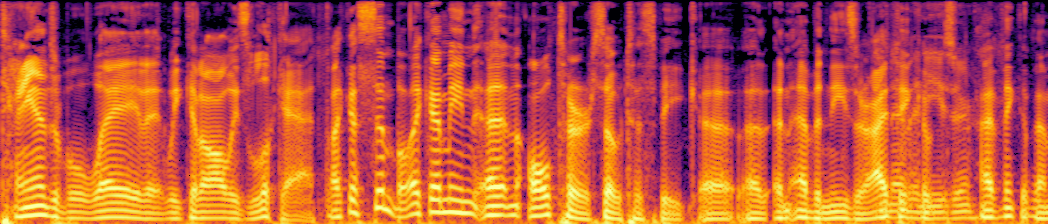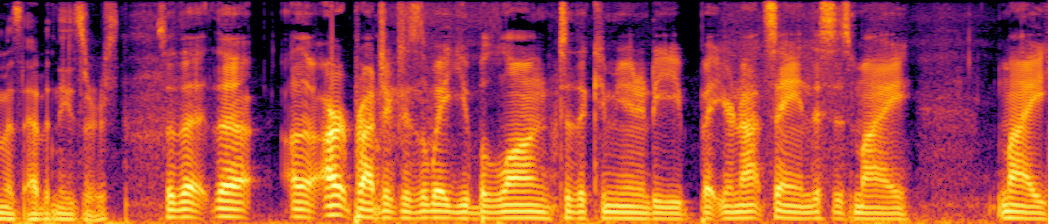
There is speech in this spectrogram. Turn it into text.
tangible way that we could always look at, like a symbol, like I mean, an altar, so to speak, uh, uh, an Ebenezer. I think Ebenezer. Of, I think of them as Ebenezers. So the the uh, art project is the way you belong to the community, but you're not saying this is my my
